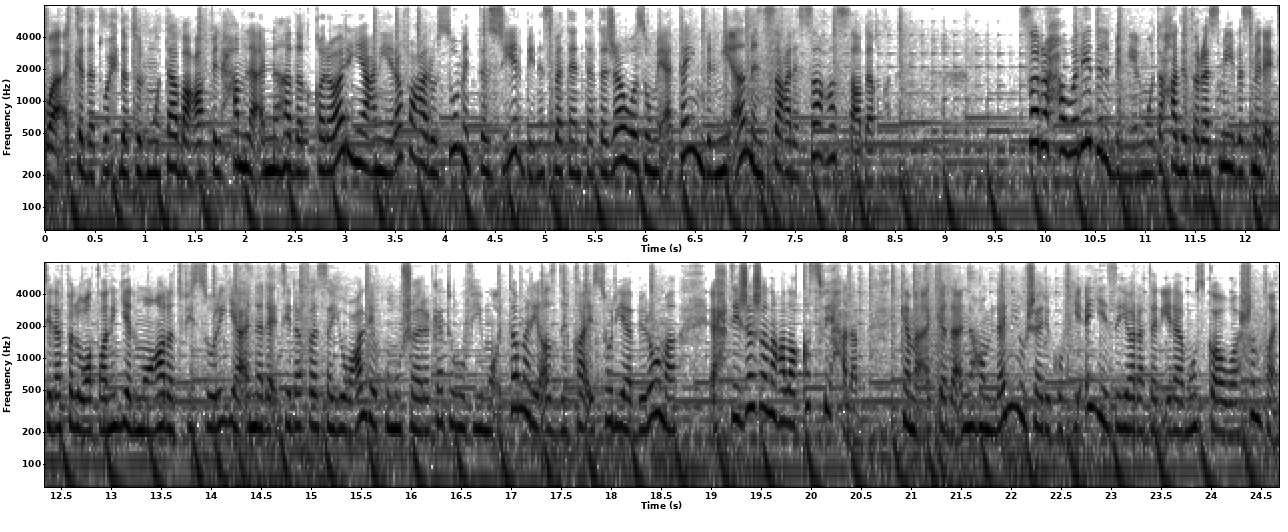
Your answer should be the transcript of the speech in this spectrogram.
وأكدت وحدة المتابعة في الحملة أن هذا القرار يعني رفع رسوم التسجيل بنسبة تتجاوز 200% من سعر الساعة السابق. صرح وليد البني المتحدث الرسمي باسم الائتلاف الوطني المعارض في سوريا أن الائتلاف سيعلق مشاركته في مؤتمر أصدقاء سوريا بروما احتجاجا على قصف حلب. كما أكد أنهم لن يشاركوا في أي زيارة إلى موسكو أو واشنطن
